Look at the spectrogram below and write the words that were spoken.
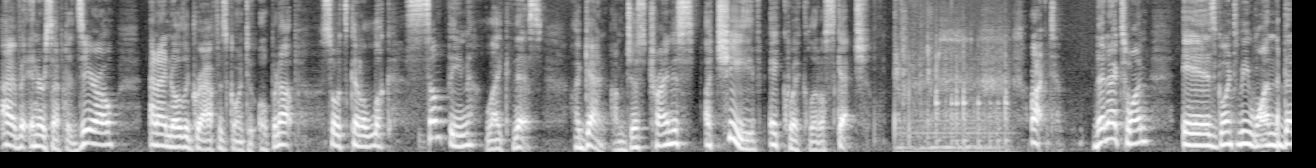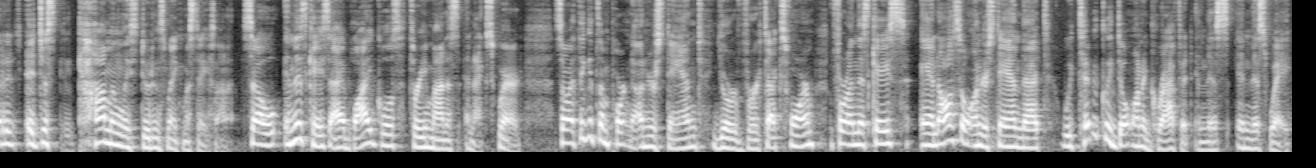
I have an intercept at zero, and I know the graph is going to open up. So it's gonna look something like this. Again, I'm just trying to achieve a quick little sketch. All right, the next one is going to be one that it, it, just commonly students make mistakes on it. So in this case, I have y equals 3 minus an x squared. So I think it's important to understand your vertex form for in this case, and also understand that we typically don't want to graph it in this, in this way.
